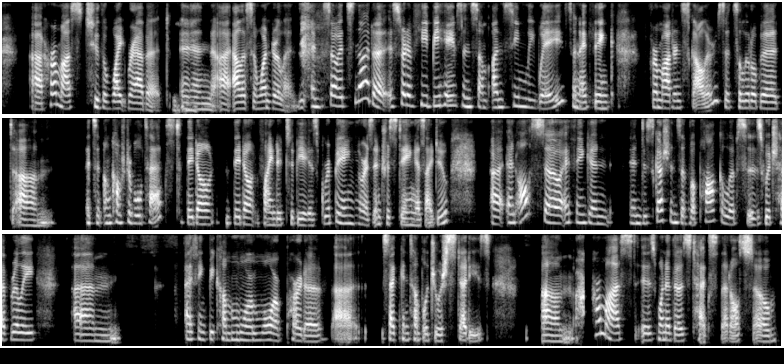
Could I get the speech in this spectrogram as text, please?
uh, Hermas to the White Rabbit mm-hmm. in uh, Alice in Wonderland. And so it's not a, it's sort of, he behaves in some unseemly ways. And I think for modern scholars, it's a little bit, um, it's an uncomfortable text. They don't, they don't find it to be as gripping or as interesting as I do. Uh, and also, I think in, in discussions of apocalypses, which have really, um, I think, become more and more part of uh, Second Temple Jewish studies. Um, Hermas is one of those texts that also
